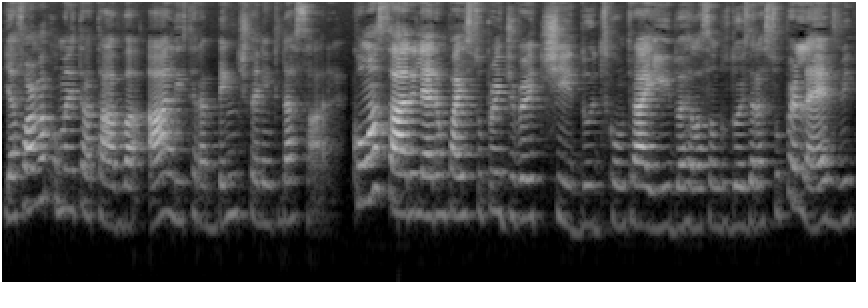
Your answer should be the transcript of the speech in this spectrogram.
e a forma como ele tratava a Alice era bem diferente da Sarah. Com a Sarah, ele era um pai super divertido, descontraído, a relação dos dois era super leve.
